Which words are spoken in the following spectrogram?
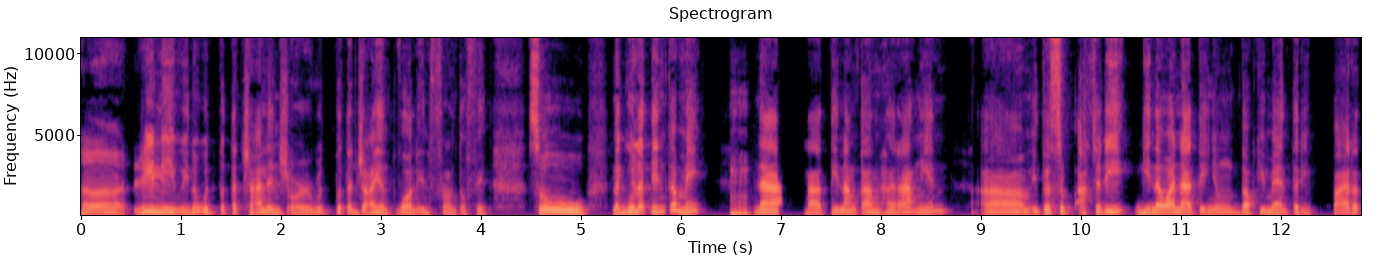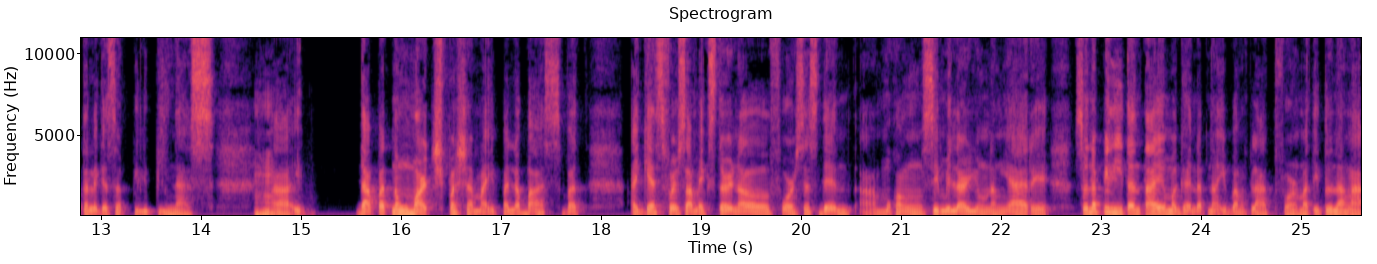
uh, really, you know, would put a challenge or would put a giant wall in front of it. So, nagulat din kami Mhm. na, na tinangkang harangin. Um, it was actually ginawa natin yung documentary para talaga sa Pilipinas. Mhm. Uh, it, dapat nung March pa siya maipalabas but I guess for some external forces din uh, mukhang similar yung nangyari. So napilitan tayo maghanap ng ibang platform at ito na nga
